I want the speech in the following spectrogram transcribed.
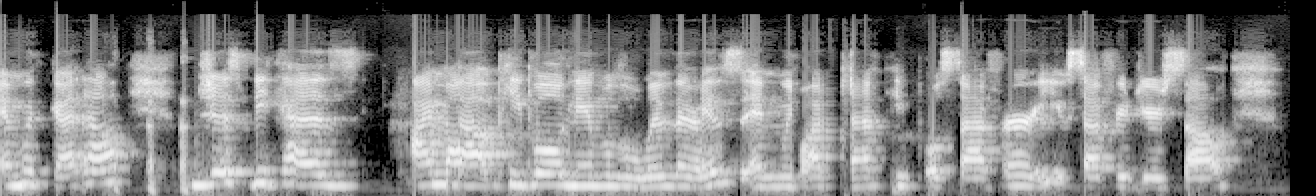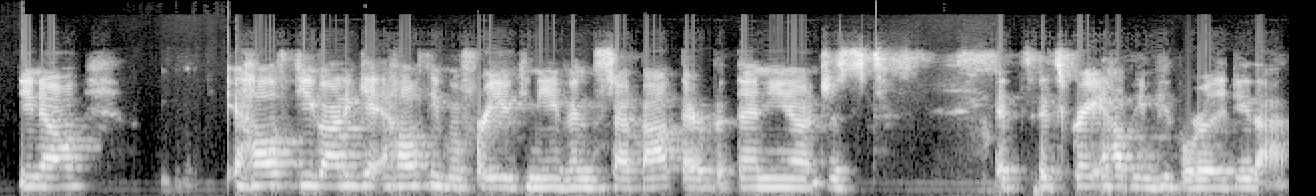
am with gut health, just because I'm about people being able to live their lives and we watch enough people suffer, you've suffered yourself, you know, health, you got to get healthy before you can even step out there. But then, you know, just, it's it's great helping people really do that.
